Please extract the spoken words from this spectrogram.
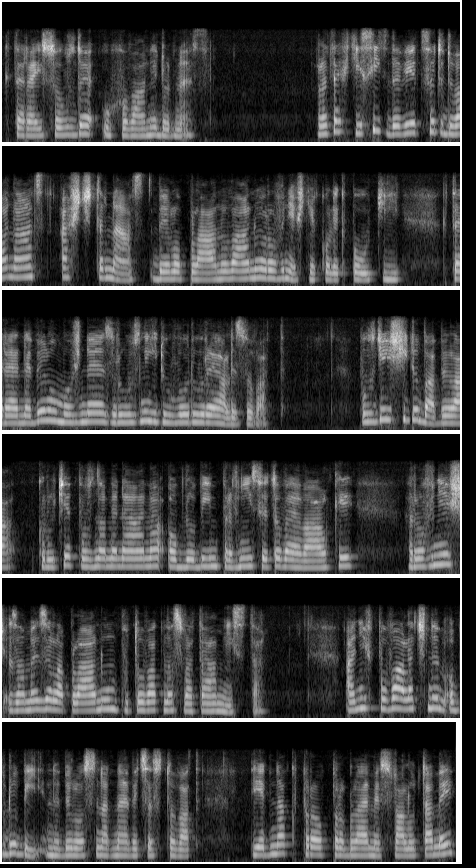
které jsou zde uchovány dodnes. V letech 1912 až 14 bylo plánováno rovněž několik poutí, které nebylo možné z různých důvodů realizovat. Pozdější doba byla krutě poznamenána obdobím první světové války, rovněž zamezila plánům putovat na svatá místa. Ani v poválečném období nebylo snadné vycestovat, jednak pro problémy s valutami,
